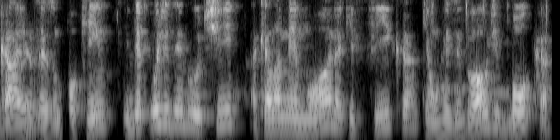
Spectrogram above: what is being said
cai às vezes um pouquinho. E depois de deglutir, aquela memória que fica, que é um residual de boca,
